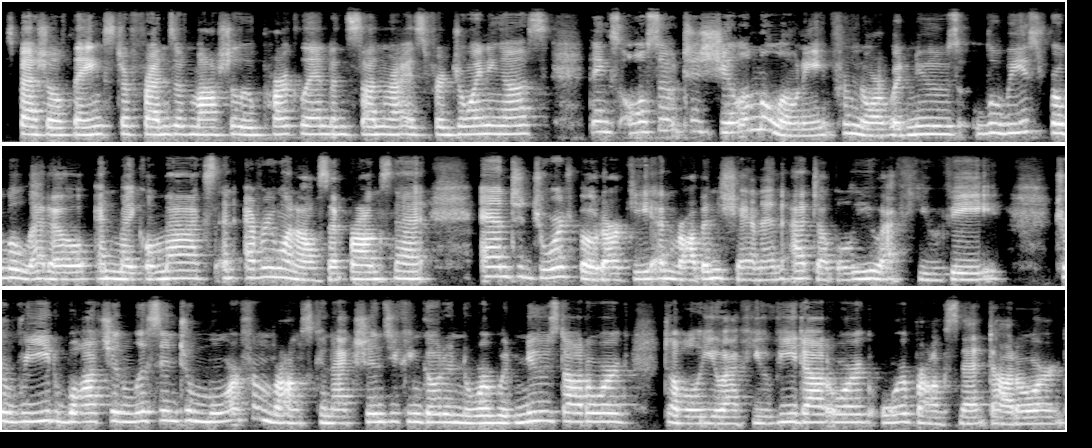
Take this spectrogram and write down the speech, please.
Special thanks to Friends of Mosholu Parkland and Sunrise for joining us. Thanks also to Sheila Maloney from Norwood News, Luis Roboletto, and Michael Max, and everyone else at BronxNet, and to George Bodarky and Robin Shannon at WFUV. To read, watch, and listen to more from Bronx Connections, you can go to norwoodnews.org, WFUV.org, or bronxnet.org.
